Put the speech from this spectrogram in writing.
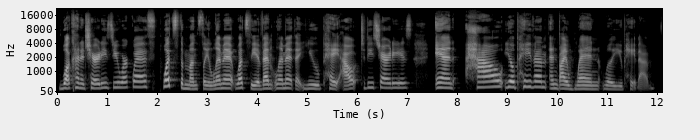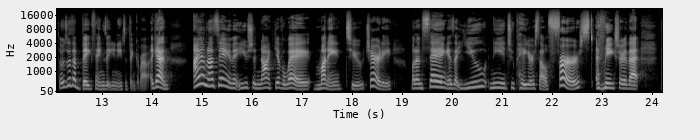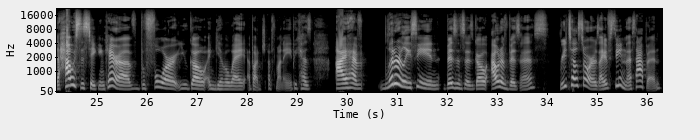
what kind of charities do you work with? What's the monthly limit? What's the event limit that you pay out to these charities? And how you'll pay them and by when will you pay them. Those are the big things that you need to think about. Again, I am not saying that you should not give away money to charity. What I'm saying is that you need to pay yourself first and make sure that the house is taken care of before you go and give away a bunch of money because I have literally seen businesses go out of business, retail stores, I have seen this happen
